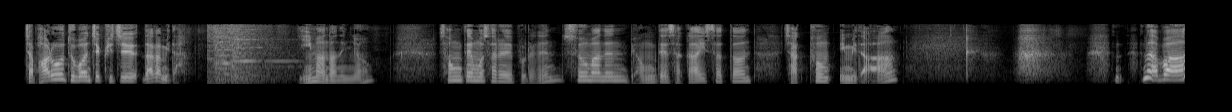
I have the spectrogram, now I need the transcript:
자, 바로 두 번째 퀴즈 나갑니다. 2만원은요, 성대모사를 부르는 수많은 명대사가 있었던 작품입니다. 나방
